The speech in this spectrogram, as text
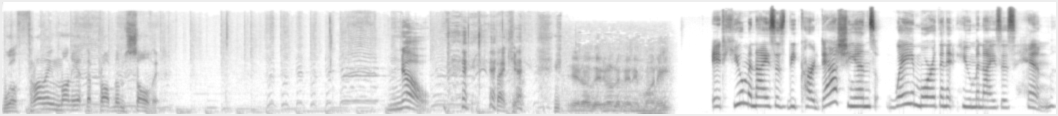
Will throwing money at the problem solve it? No. Thank you. You know, they don't have any money. It humanizes the Kardashians way more than it humanizes him.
